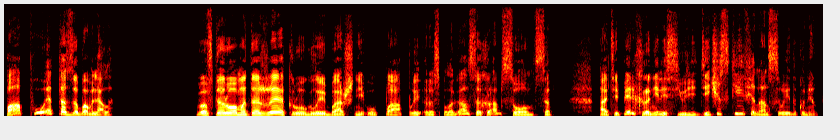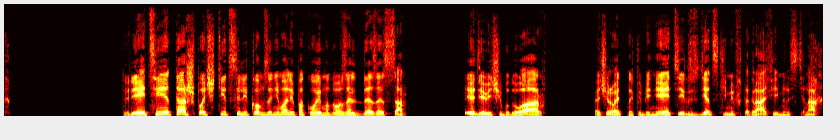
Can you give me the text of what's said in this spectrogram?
папу это забавляло. Во втором этаже круглой башни у папы располагался храм солнца, а теперь хранились юридические и финансовые документы. Третий этаж почти целиком занимали покои мадемуазель Дезессар. Ее девичий будуар, очаровательный кабинетик с детскими фотографиями на стенах,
